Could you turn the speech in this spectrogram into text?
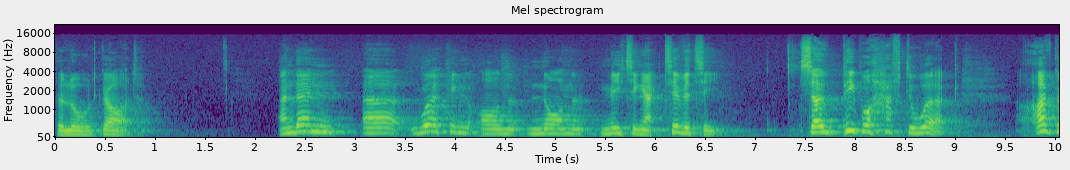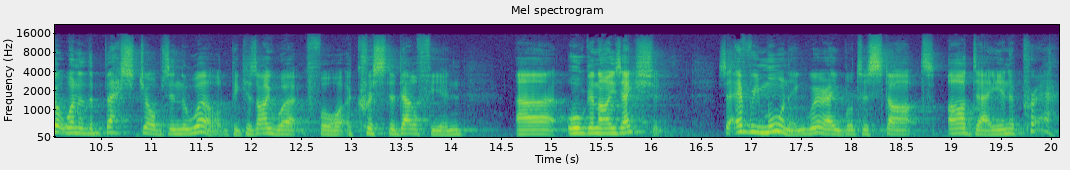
the Lord God. And then uh, working on non meeting activity. So people have to work. I've got one of the best jobs in the world because I work for a Christadelphian uh, organization. So every morning we're able to start our day in a prayer.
